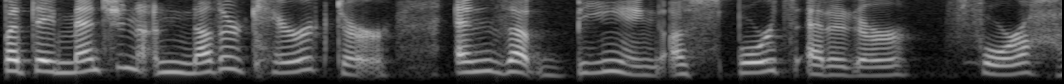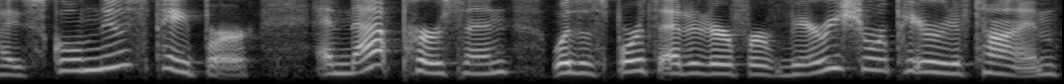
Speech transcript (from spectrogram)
but they mention another character ends up being a sports editor for a high school newspaper. And that person was a sports editor for a very short period of time,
